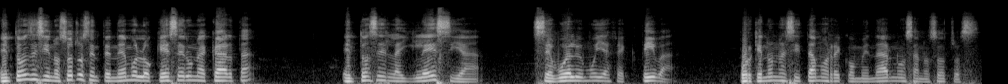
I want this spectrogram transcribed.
Entonces, si nosotros entendemos lo que es ser una carta, entonces la iglesia se vuelve muy efectiva, porque no necesitamos recomendarnos a nosotros.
